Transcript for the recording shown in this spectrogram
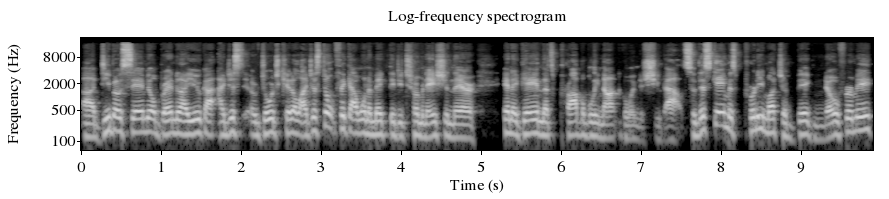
Uh, Deebo Samuel, Brandon Aiyuk, I, I just, George Kittle, I just don't think I want to make the determination there in a game that's probably not going to shoot out. So this game is pretty much a big no for me,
